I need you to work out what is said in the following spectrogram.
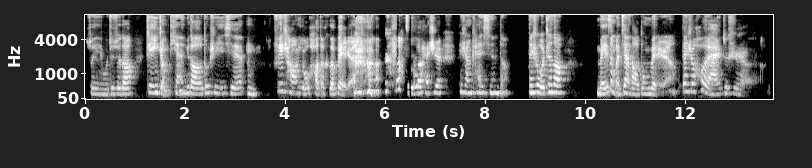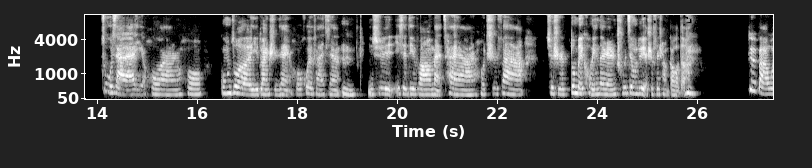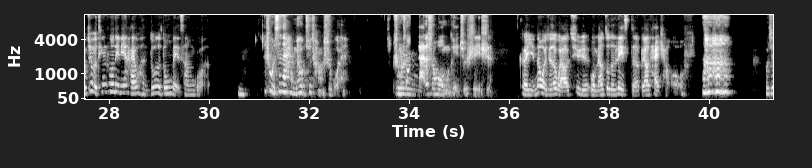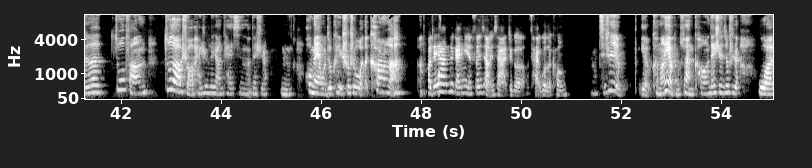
所以我就觉得这一整天遇到的都是一些嗯。非常友好的河北人，觉得还是非常开心的。但是我真的没怎么见到东北人。但是后来就是住下来以后啊，然后工作了一段时间以后，会发现，嗯，你去一些地方买菜啊，然后吃饭啊，确实东北口音的人出镜率也是非常高的，对吧？我就有听说那边还有很多的东北餐馆，嗯，但是我现在还没有去尝试过，哎。什么时候你来的时候，我们可以去试一试。可以，那我觉得我要去，我们要做的 list 不要太长哦。我觉得租房租到手还是非常开心的，但是，嗯，后面我就可以说说我的坑了。好的呀，那赶紧分享一下这个踩过的坑。嗯，其实也也可能也不算坑，但是就是我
